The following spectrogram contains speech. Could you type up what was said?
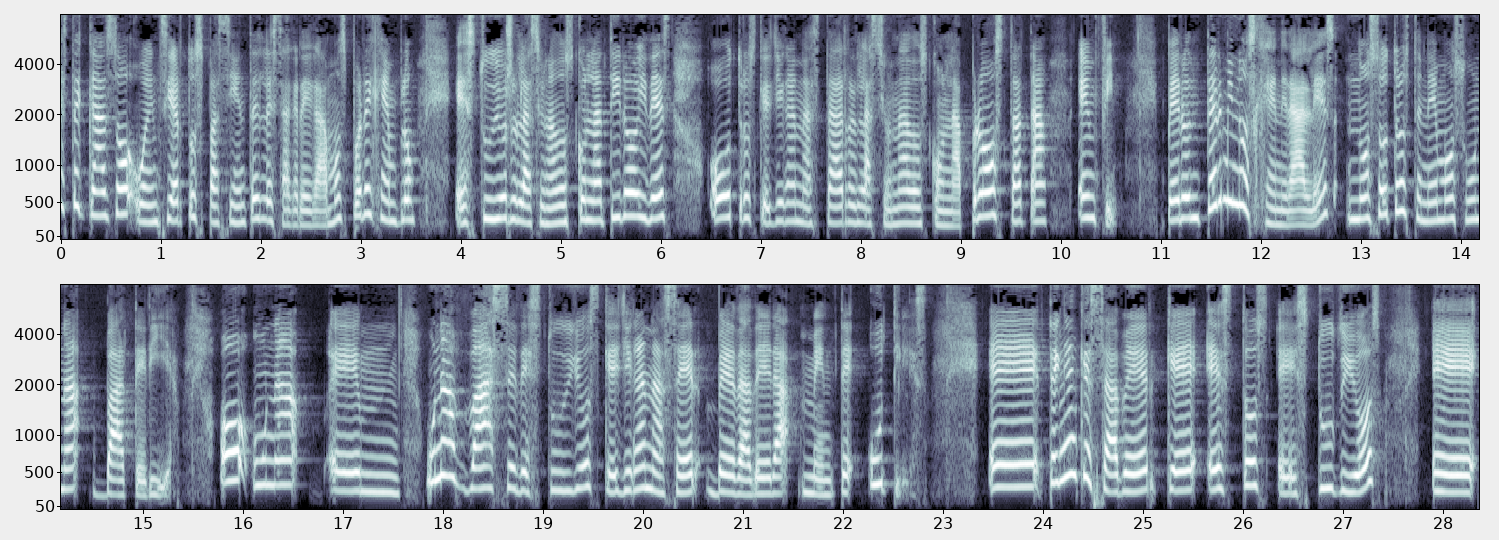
este caso o en ciertos pacientes les agregamos, por ejemplo, estudios relacionados con la tiroides, otros que llegan a estar relacionados con la próstata, en fin. Pero en términos generales, nosotros tenemos una batería o una em, una base de estudios que llegan a ser verdaderamente útiles. Eh, tengan que saber que estos estudios eh,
